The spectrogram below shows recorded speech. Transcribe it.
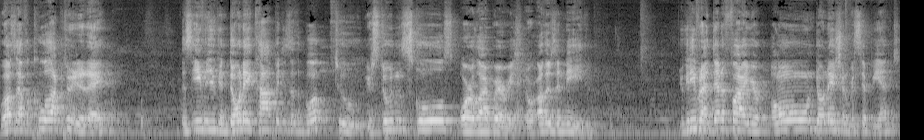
We also have a cool opportunity today. This evening, you can donate copies of the book to your students, schools, or libraries, or others in need. You can even identify your own donation recipient.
